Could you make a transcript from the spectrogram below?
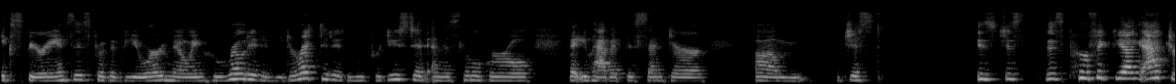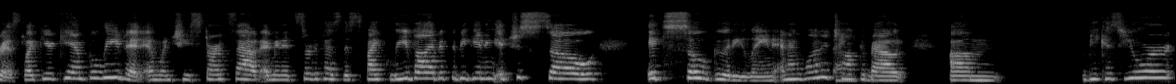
experience is for the viewer, knowing who wrote it and who directed it and who produced it, and this little girl that you have at the center, um, just is just this perfect young actress. Like you can't believe it. And when she starts out, I mean, it sort of has this Spike Lee vibe at the beginning. It's just so, it's so good, Elaine. And I want to talk you. about um, because you're,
